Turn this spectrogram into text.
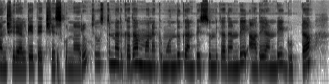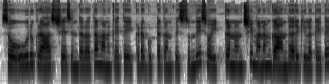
మంచిర్యాలకే తెచ్చేసుకున్నారు. చూస్తున్నారు కదా మనకు ముందు కనిపిస్తుంది కదండి అదే అండి గుట్ట. సో ఊరు క్రాస్ చేసిన తర్వాత మనకైతే ఇక్కడ గుట్ట కనిపిస్తుంది. సో ఇక్కడ నుంచి మనం గాంధారి కిలకైతే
